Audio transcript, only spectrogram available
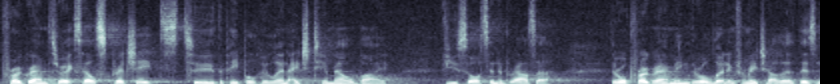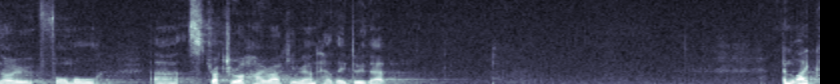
program through Excel spreadsheets to the people who learn HTML by view source in a browser. They're all programming, they're all learning from each other. There's no formal uh, structure or hierarchy around how they do that. And like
